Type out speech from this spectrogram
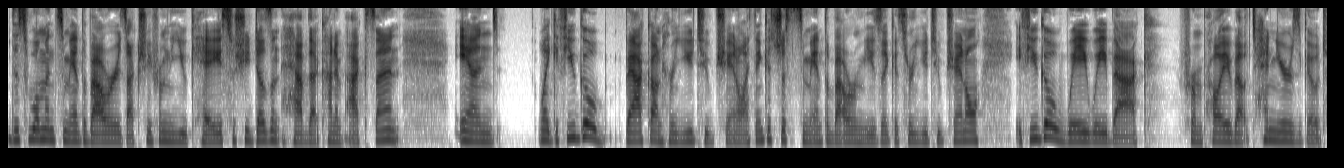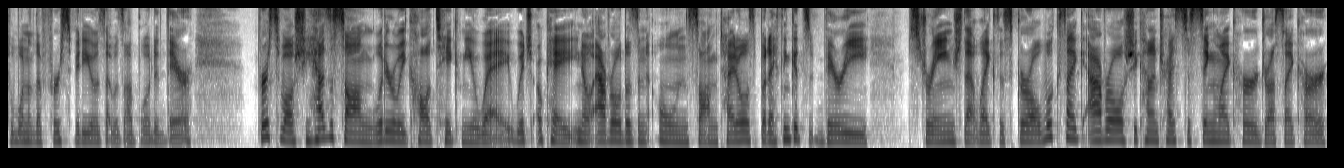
This woman, Samantha Bower, is actually from the UK, so she doesn't have that kind of accent. And like if you go back on her YouTube channel, I think it's just Samantha Bower Music, it's her YouTube channel. If you go way, way back from probably about 10 years ago to one of the first videos that was uploaded there, First of all, she has a song literally called Take Me Away, which, okay, you know, Avril doesn't own song titles, but I think it's very strange that like this girl looks like Avril. She kind of tries to sing like her, dress like her.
